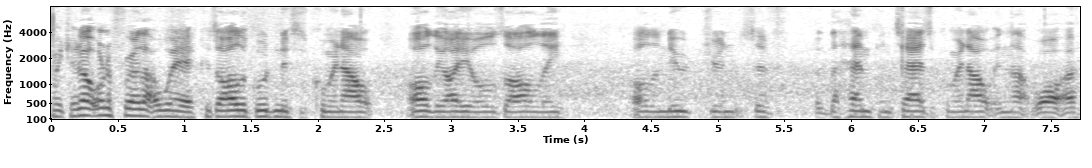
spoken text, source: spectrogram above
which I don't want to throw that away because all the goodness is coming out, all the oils, all the all the nutrients of, of the hemp and tares are coming out in that water.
